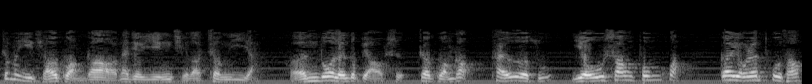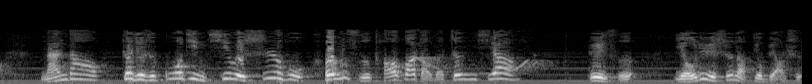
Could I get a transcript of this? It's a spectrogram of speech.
这么一条广告，那就引起了争议啊。很多人都表示这广告太恶俗，有伤风化。更有人吐槽：难道这就是郭靖七位师傅横死桃花岛的真相？对此，有律师呢就表示，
